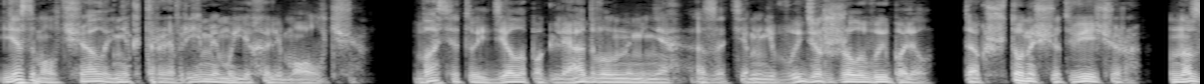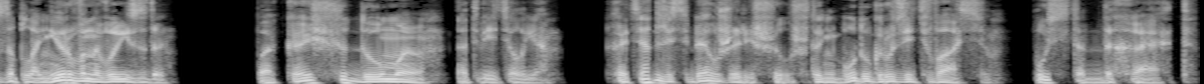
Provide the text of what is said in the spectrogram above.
Я замолчал, и некоторое время мы ехали молча. Вася то и дело поглядывал на меня, а затем не выдержал и выпалил. «Так что насчет вечера? У нас запланированы выезды». «Пока еще думаю», — ответил я. Хотя для себя уже решил, что не буду грузить Васю. Пусть отдыхает.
